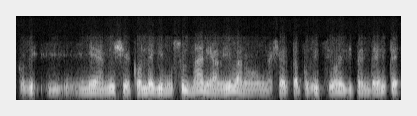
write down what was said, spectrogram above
così, i, i, miei amici e colleghi musulmani avevano una certa posizione dipendente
